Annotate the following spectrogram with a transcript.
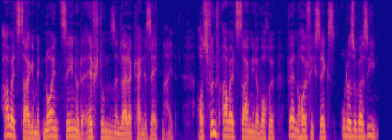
Arbeitstage mit neun, zehn oder elf Stunden sind leider keine Seltenheit. Aus fünf Arbeitstagen in der Woche werden häufig sechs oder sogar sieben.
